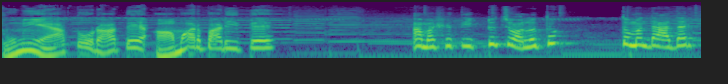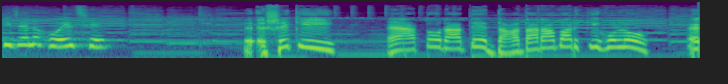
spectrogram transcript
তুমি এত রাতে আমার বাড়িতে আমার সাথে একটু চলো তো। তোমার দাদার কি যেন হয়েছে? সে কি? এত রাতে দাদার আবার কি হলো? এ,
